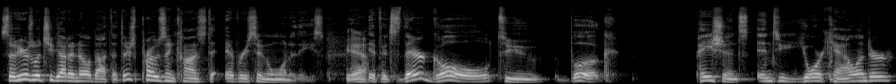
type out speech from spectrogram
So here's what you got to know about that. There's pros and cons to every single one of these. Yeah. If it's their goal to book patients into your calendar,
